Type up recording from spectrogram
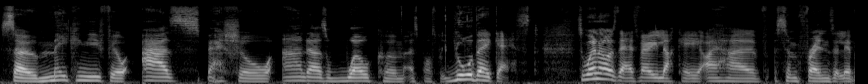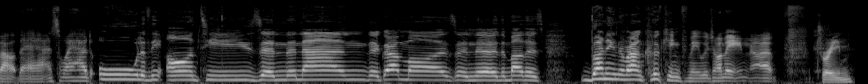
So, making you feel as special and as welcome as possible. You're their guest. So, when I was there, I was very lucky. I have some friends that live out there. And so, I had all of the aunties and the nan, the grandmas, and the, the mothers running around cooking for me, which I mean, uh, Dream.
